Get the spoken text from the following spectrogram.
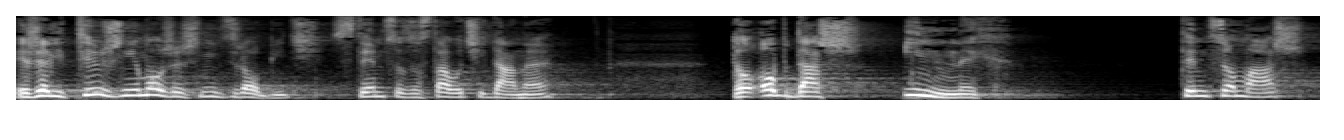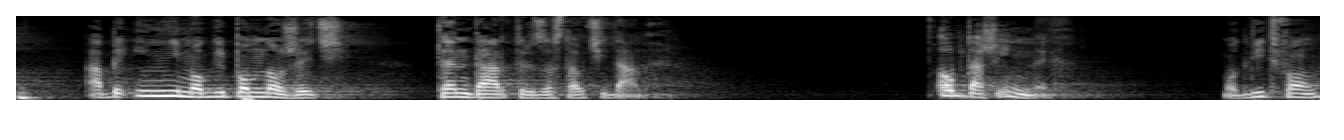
Jeżeli ty już nie możesz nic zrobić z tym, co zostało ci dane, to obdasz innych tym, co masz, aby inni mogli pomnożyć ten dar, który został ci dany. Obdasz innych modlitwą,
